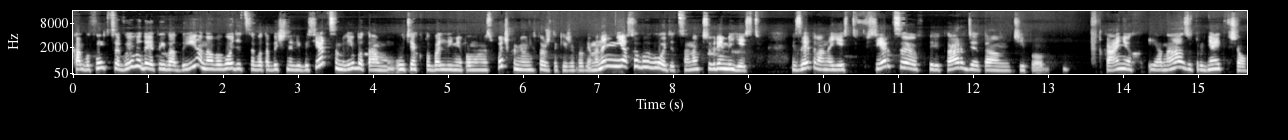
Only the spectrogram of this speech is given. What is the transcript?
как бы функция вывода этой воды, она выводится вот обычно либо сердцем, либо там у тех, кто больными, по-моему, с почками, у них тоже такие же проблемы. Она не особо выводится, она все время есть. Из-за этого она есть в сердце, в перикарде, там, типа, в тканях, и она затрудняет все.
